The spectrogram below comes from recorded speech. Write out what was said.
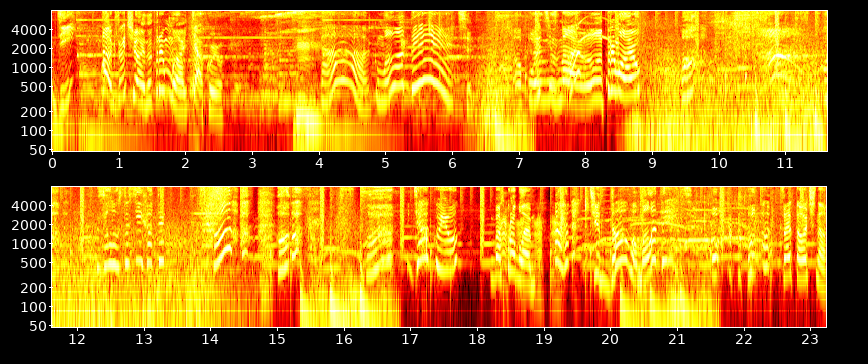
Дій? Так, звичайно, тримай, дякую. Так, молодець. А потім знаю. Тримаю. А? Залузно з'їхати. Дякую. Без проблем. Чудово, молодець. О, о, о, Це точно.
